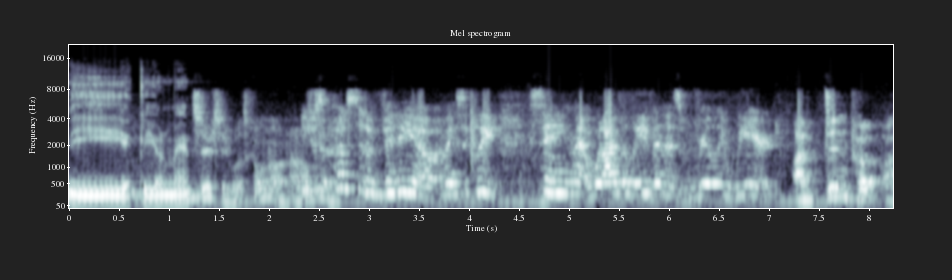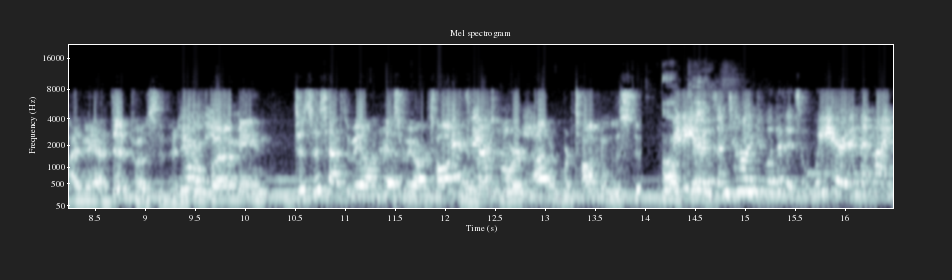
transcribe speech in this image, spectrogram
Y que un man. Seriously, what's going on? I You don't just get it. posted a video basically saying that what I believe in is really weird. I didn't put. I mean, I did post a video, Yeah, but I mean, does this have to be on? Yes, we are talking, Yes, we are but we're talking. uh, we're talking with a stupid. Ok. Videos and telling people that it's weird and that my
